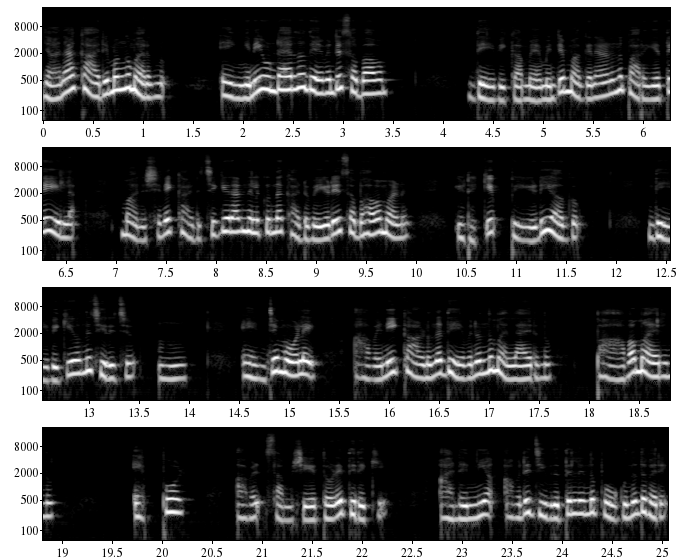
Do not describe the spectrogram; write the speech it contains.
ഞാൻ ആ കാര്യമങ്ങ് മറന്നു. എങ്ങനെയുണ്ടായിരുന്നു ദേവന്റെ സ്വഭാവം? ദേവിക മാമിന്റെ മകനാണെന്ന് പറയത്തേയില്ല. മനുഷ്യനെ കടിച്ചു കീറാൻ നിൽക്കുന്ന കടുവയുടെ സ്വഭാവമാണ്. ഇടയ്ക്ക് പേടിയാകും. ദേവികയൊന്ന് ചിരിച്ചു. "ഉം, എന്റെ മോളെ അവനീ കാണുന്ന ദേവനൊന്നുമല്ലായിരുന്നു. പാവമായിരുന്നു. എപ്പോൾ? അവൾ സംശയത്തോടെ തിരക്കി. അനന്യ അവന്റെ ജീവിതത്തിൽ നിന്ന് പോകുന്നത് വരെ.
